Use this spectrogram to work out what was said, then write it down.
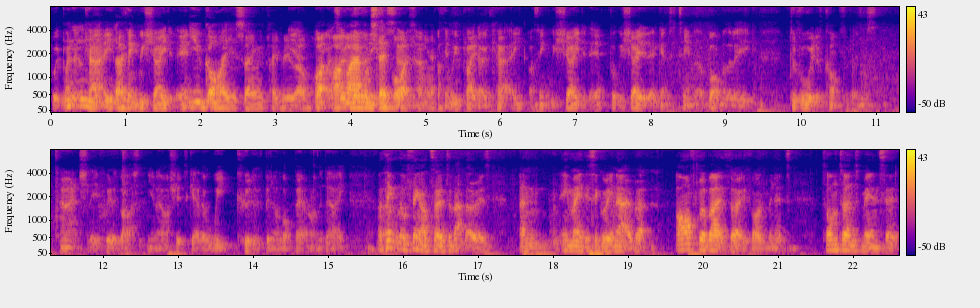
We played okay. no. I think we shaded it. You guys are saying we played really Yeah, well. alright, I, so I, I haven't said what I think that. yet. I think we played okay. I think we shaded it, but we shaded it against a team that are bottom of the league, devoid of confidence. And actually, if we'd have got you know our shit together, we could have been a lot better on the day. I think the thing I'd say to that though is, and he may disagree now, but after about 35 minutes, Tom turned to me and said,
